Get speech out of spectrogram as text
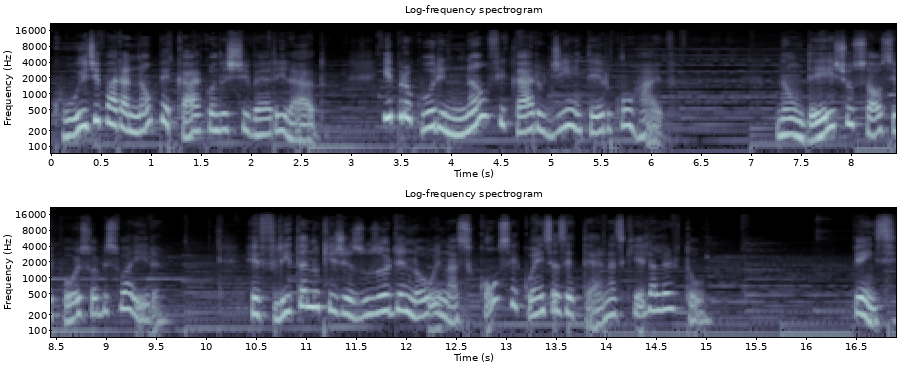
cuide para não pecar quando estiver irado e procure não ficar o dia inteiro com raiva. Não deixe o sol se pôr sobre sua ira. Reflita no que Jesus ordenou e nas consequências eternas que ele alertou. Pense,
